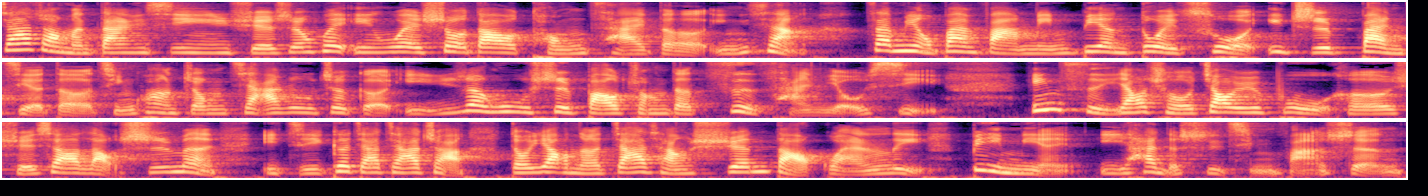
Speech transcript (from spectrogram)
家长们担心学生会因为受到同才的影响，在没有办法明辨对错、一知半解的情况中，加入这个以任务式包装的自残游戏。因此，要求教育部和学校老师们以及各家家长都要呢加强宣导管理，避免遗憾的事情发生。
